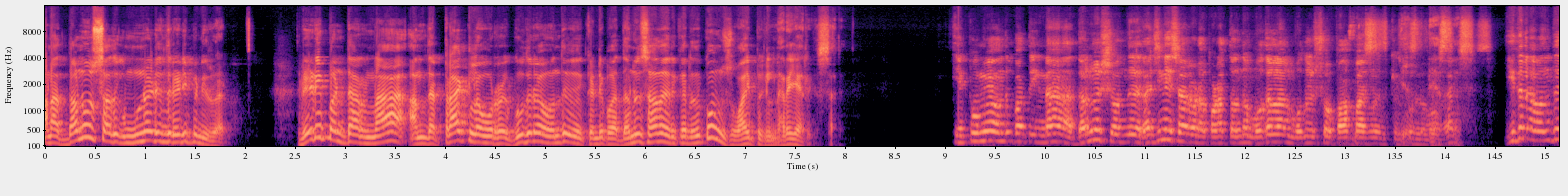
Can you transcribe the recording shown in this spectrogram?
ஆனால் தனுஷ் அதுக்கு முன்னாடி இருந்து ரெடி பண்ணிடுவார். ரெடி பண்ணிட்டாருன்னா அந்த ட்ராக்ல ஒரு குதிரை வந்து கண்டிப்பாக தனுஷாக தான் இருக்கிறதுக்கும் வாய்ப்புகள் நிறையா இருக்குது சார். எப்பவுமே வந்து பாத்தீங்கன்னா தனுஷ் வந்து ரஜினி சாரோட படத்தை வந்து முதல் நாள் முதல் ஷோ பாப்பாருன்னு சொல்லுவாங்க. இதுல வந்து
